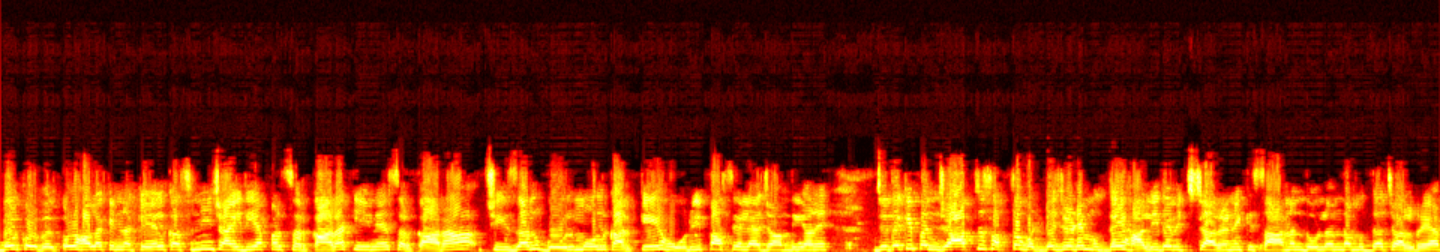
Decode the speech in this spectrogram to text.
ਬਿਲਕੁਲ ਬਿਲਕੁਲ। ਹਾਲਾਂਕਿ ਨਕੇਲ ਕਸਣੀ ਚਾਹੀਦੀ ਹੈ, ਪਰ ਸਰਕਾਰਾਂ ਕੀ ਨੇ? ਸਰਕਾਰਾਂ ਚੀਜ਼ਾਂ ਨੂੰ ਗੋਲਮੋਲ ਕਰਕੇ ਹੋਰ ਹੀ ਪਾਸੇ ਲੈ ਜਾਂਦੀਆਂ ਨੇ। ਜਿੱਦਾਂ ਕਿ ਪੰਜਾਬ 'ਚ ਸਭ ਤੋਂ ਵੱਡੇ ਜਿਹੜੇ ਮੁੱਦੇ ਹਾਲ ਹੀ ਦੇ ਵਿੱਚ ਚੱਲ ਰਹੇ ਨੇ, ਕਿਸਾਨ ਅੰਦੋਲਨ ਦਾ ਮੁੱਦਾ ਚੱਲ ਰਿਹਾ।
